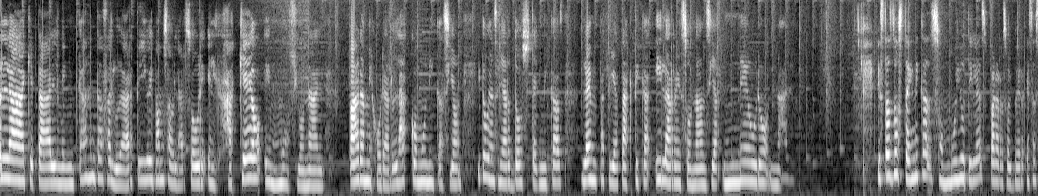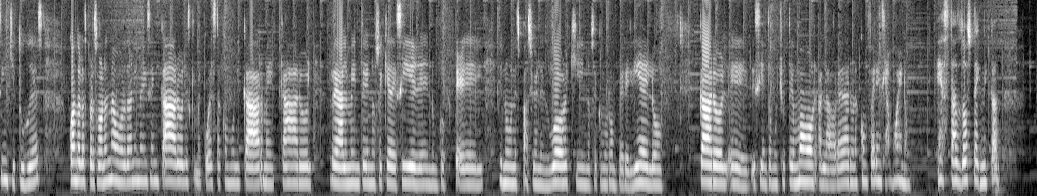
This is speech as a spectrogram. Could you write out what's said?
Hola, ¿qué tal? Me encanta saludarte y hoy vamos a hablar sobre el hackeo emocional para mejorar la comunicación. Y te voy a enseñar dos técnicas, la empatía táctica y la resonancia neuronal. Estas dos técnicas son muy útiles para resolver esas inquietudes cuando las personas me abordan y me dicen, Carol, es que me cuesta comunicarme, Carol, realmente no sé qué decir en un cóctel, en un espacio de networking, no sé cómo romper el hielo. Carol, eh, siento mucho temor a la hora de dar una conferencia. Bueno, estas dos técnicas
